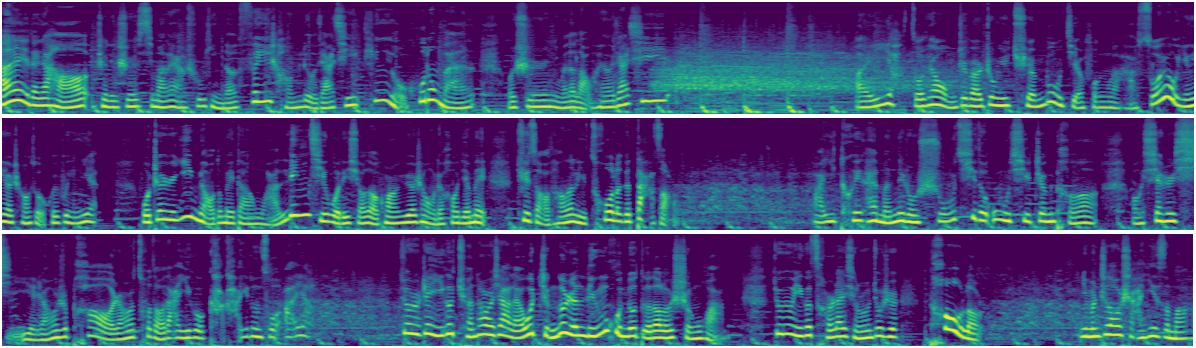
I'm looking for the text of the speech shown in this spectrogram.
嗨，大家好，这里是喜马拉雅出品的《非常六加七》听友互动版，我是你们的老朋友佳期。哎呀，昨天我们这边终于全部解封了哈，所有营业场所恢复营业，我真是一秒都没耽误啊，拎起我的小澡筐，约上我的好姐妹去澡堂子里搓了个大澡。哇，一推开门，那种熟悉的雾气蒸腾啊！哦，先是洗，然后是泡，然后搓澡大衣给我咔咔一顿搓，哎呀！就是这一个全套下来，我整个人灵魂都得到了升华，就用一个词儿来形容，就是透漏。你们知道啥意思吗？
